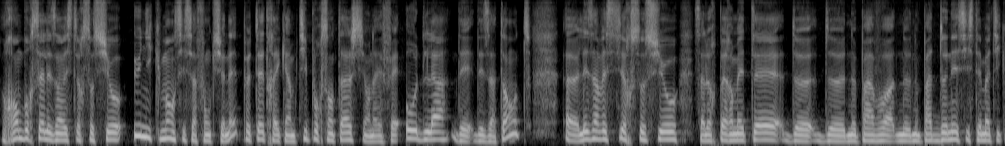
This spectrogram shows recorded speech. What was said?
remboursait les investisseurs sociaux uniquement si ça fonctionnait, peut-être avec un petit pourcentage si on avait fait au-delà des, attentes. les investisseurs sociaux, ça leur permettait de, ne, pas avoir, ne pas donner systématiquement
